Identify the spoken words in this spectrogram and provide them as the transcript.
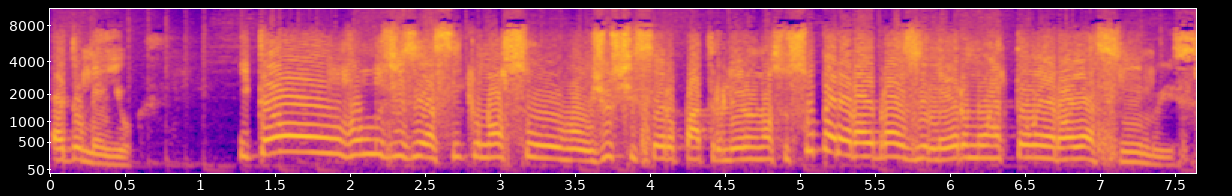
é do meio. Então, vamos dizer assim que o nosso justiceiro patrulheiro, o nosso super-herói brasileiro não é tão herói assim, Luiz.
